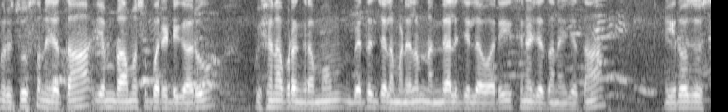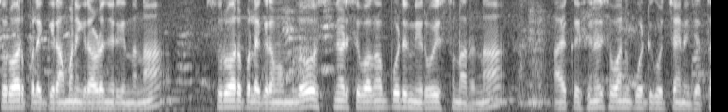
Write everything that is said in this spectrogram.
మీరు చూస్తున్న జత ఎం రామసుబ్బారెడ్డి గారు కుషనాపురం గ్రామం బేతంచెల మండలం నంద్యాల జిల్లా వారి సీనియర్ జత అనే జత. ఈరోజు సురవారిపల్లి గ్రామానికి రావడం జరిగిందన్న. సురవరపల్లి గ్రామంలో సీనియర్ శివగం పోటీ నిర్వహిస్తున్నారన్న ఆ యొక్క సీనియర్ శివానికి పోటీకి వచ్చాయని చేత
